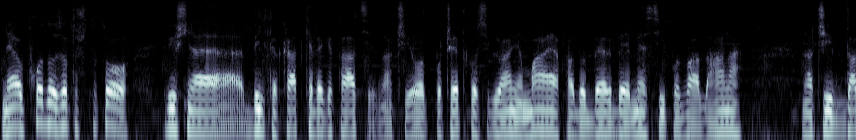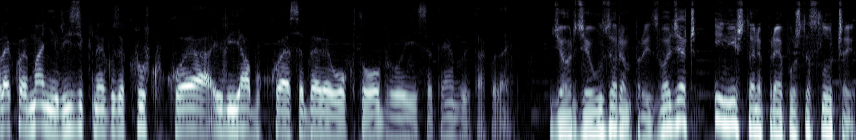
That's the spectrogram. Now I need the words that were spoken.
Neophodno zato što to višnja je biljka kratke vegetacije, znači od početka osiguranja maja pa do berbe mesi i po dva dana. Znači daleko je manji rizik nego za krušku koja ili jabuku koja se bere u oktobru i septembru i tako dalje. Đorđe je uzoran proizvođač i ništa ne prepušta slučaju,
